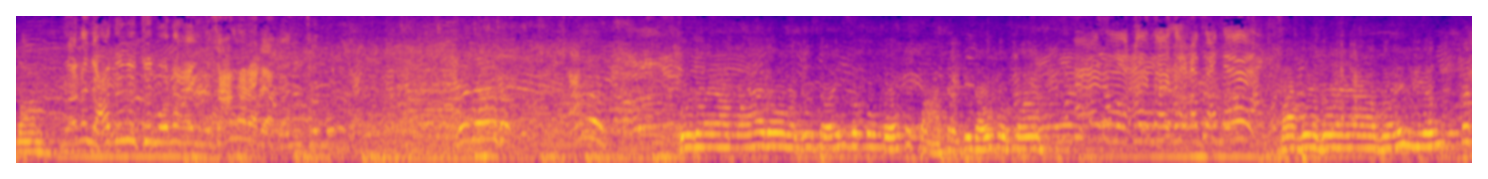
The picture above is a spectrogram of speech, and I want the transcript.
vâng. Người nó nhỏ tí như chuyên môn nó hay nó sáng nó là đẹp như chuyên môn nó đẹp. Thế đấy, vừa rồi à, mời hai đô và bước tới vừa công bố kết quả trận thi đấu vừa qua. Và vừa rồi à, với miếng cất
